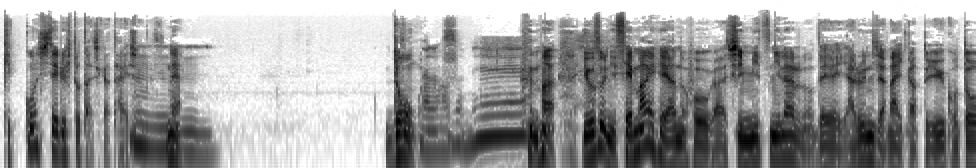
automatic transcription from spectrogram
結婚している人たちが対象ですね。うんうんうんどう思いなるほますどね。まあ、要するに狭い部屋の方が親密になるのでやるんじゃないかということ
